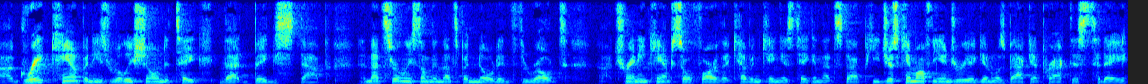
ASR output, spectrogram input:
uh, great camp, and he's really shown to take that big step. And that's certainly something that's been noted throughout uh, training camp so far that Kevin King has taken that step. He just came off the injury again, was back at practice today.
